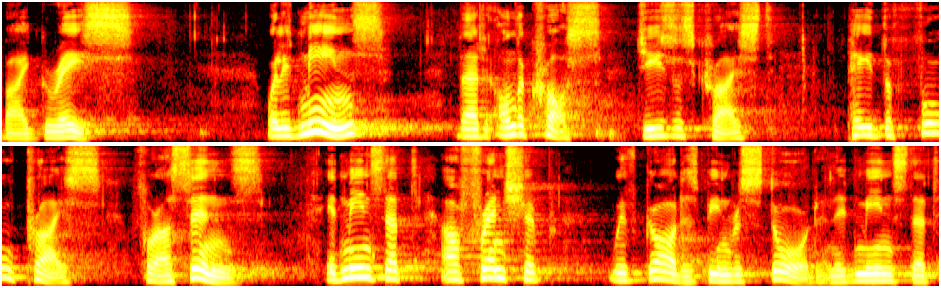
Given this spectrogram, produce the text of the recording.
by grace. Well, it means that on the cross, Jesus Christ paid the full price for our sins. It means that our friendship with God has been restored, and it means that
